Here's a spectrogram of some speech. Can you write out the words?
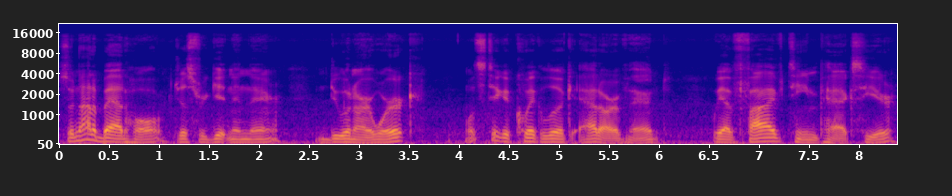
So not a bad haul, just for getting in there, and doing our work. Let's take a quick look at our event. We have five team packs here.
